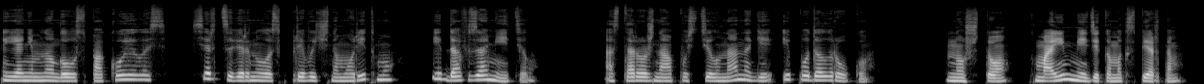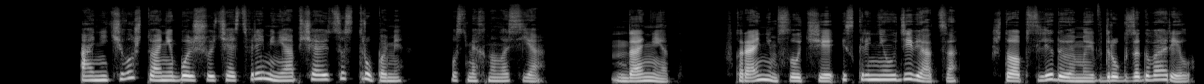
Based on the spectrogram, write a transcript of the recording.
Я немного успокоилась, сердце вернулось к привычному ритму, и Дав заметил. Осторожно опустил на ноги и подал руку. «Ну что, к моим медикам-экспертам?» «А ничего, что они большую часть времени общаются с трупами?» — усмехнулась я. «Да нет. В крайнем случае искренне удивятся, что обследуемый вдруг заговорил.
